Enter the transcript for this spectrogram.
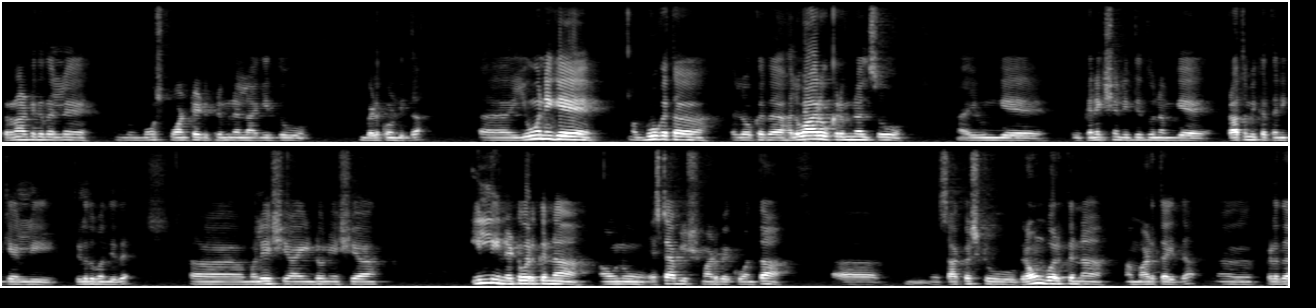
ಕರ್ನಾಟಕದಲ್ಲೇ ಮೋಸ್ಟ್ ವಾಂಟೆಡ್ ಕ್ರಿಮಿನಲ್ ಆಗಿದ್ದು ಬೆಳ್ಕೊಂಡಿದ್ದ. ಇವನಿಗೆ ಭೂಗತ ಲೋಕದ ಹಲವಾರು ಕ್ರಿಮಿನಲ್ಸು ಇವನಿಗೆ ಕನೆಕ್ಷನ್ ಇದ್ದಿದ್ದು ನಮಗೆ ಪ್ರಾಥಮಿಕ ತನಿಖೆಯಲ್ಲಿ ತಿಳಿದು ಬಂದಿದೆ. ಮಲೇಷ್ಯಾ, ಇಂಡೋನೇಷ್ಯಾ, ಇಲ್ಲಿ ನೆಟ್ವರ್ಕನ್ನು ಅವನು ಎಸ್ಟಾಬ್ಲಿಷ್ ಮಾಡಬೇಕು ಅಂತ ಸಾಕಷ್ಟು ಗ್ರೌಂಡ್ ವರ್ಕನ್ನು ಮಾಡ್ತಾ ಇದ್ದ. ಕಳೆದ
